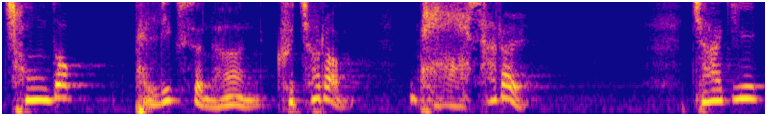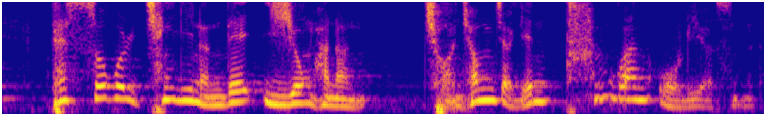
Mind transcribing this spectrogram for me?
총독 벨릭스는 그처럼 매사를 자기 뱃속을 챙기는데 이용하는 전형적인 탐관 오리였습니다.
